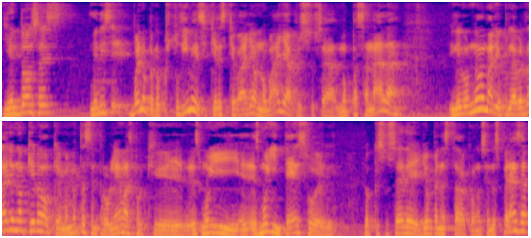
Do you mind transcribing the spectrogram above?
Y entonces me dice, bueno, pero pues tú dime si quieres que vaya o no vaya, pues o sea, no pasa nada. Y le digo, no, Mario, pues la verdad yo no quiero que me metas en problemas porque es muy, es muy intenso el, lo que sucede. Yo apenas estaba conociendo Esperanza.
